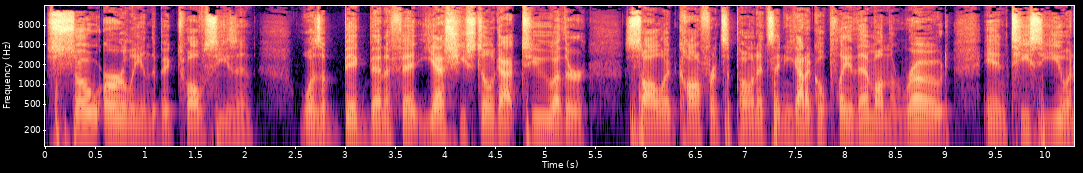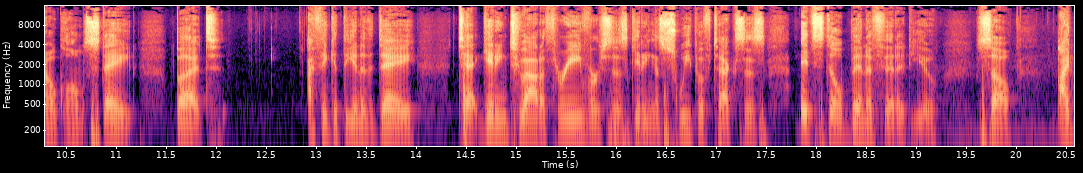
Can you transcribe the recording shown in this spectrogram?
so early in the Big 12 season was a big benefit. Yes, you still got two other solid conference opponents, and you got to go play them on the road in TCU and Oklahoma State. But I think at the end of the day, Tech getting two out of three versus getting a sweep of Texas, it still benefited you. So I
